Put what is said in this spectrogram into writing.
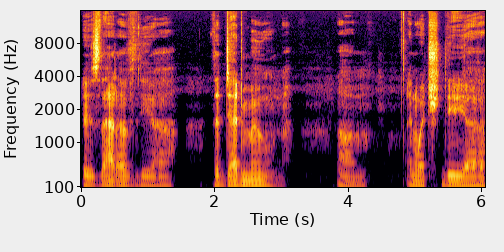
is that of the uh, the dead moon, um, in which the uh,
